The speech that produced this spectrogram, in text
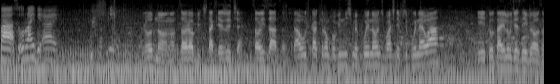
pa, suray di ay. Trudno, no co robić, takie życie, coś za coś. Ta łódka, którą powinniśmy płynąć, właśnie przypłynęła i tutaj ludzie z niej wychodzą.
